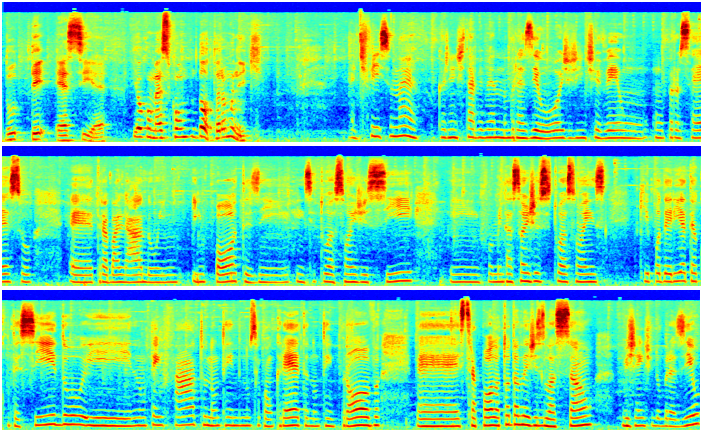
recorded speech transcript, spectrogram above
do TSE. E eu começo com doutora Monique. É difícil, né? O que a gente está vivendo no Brasil hoje, a gente vê um, um processo é, trabalhado em, em hipótese, em, em situações de si, em fomentações de situações que poderia ter acontecido e não tem fato, não tem denúncia concreta, não tem prova, é, extrapola toda a legislação vigente do Brasil.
